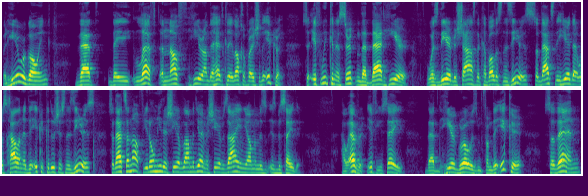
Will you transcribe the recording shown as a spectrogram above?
But here we're going that they left enough here on the head kaylahafraish the ikray So if we can ascertain that that here was there b'shas the Kabbalah's Naziris, so that's the here that was chalan at the Iker Kedushas Naziris, so that's enough. You don't need a shear of Lamed Yoim, a shear of Zayin Yomim is, is beseder. However, if you say that here grows from the ikr, so then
